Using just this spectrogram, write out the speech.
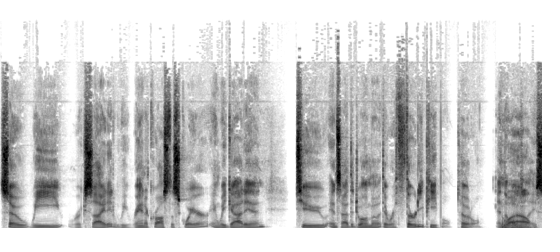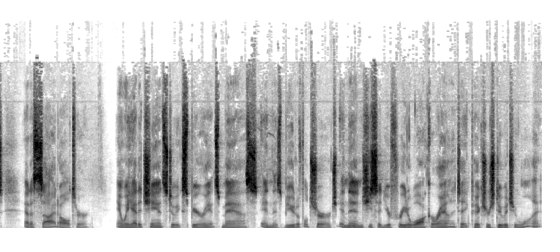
So we were excited. We ran across the square and we got in to inside the Duomo. There were 30 people total in the wow. whole place at a side altar and we had a chance to experience mass in this beautiful church. And then she said, You're free to walk around and take pictures, do what you want.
